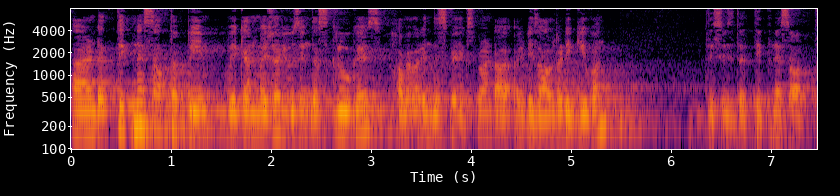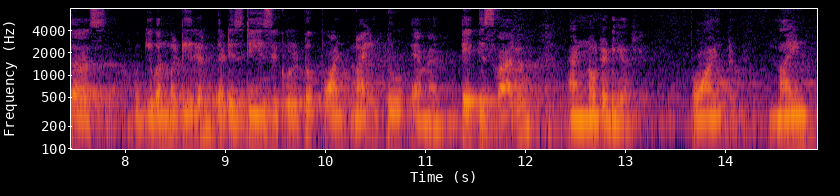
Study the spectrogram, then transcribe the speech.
and the thickness of the beam we can measure using the screw gauge however in this experiment uh, it is already given. This is the thickness of the given material. That is d is equal to 0.92 mm. Take this value and note it here. 0.92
